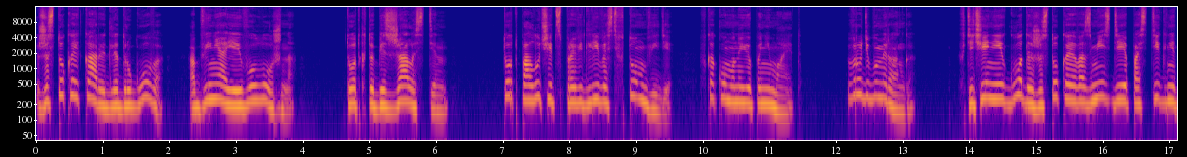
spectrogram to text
жестокой кары для другого, обвиняя его ложно. Тот, кто безжалостен, тот получит справедливость в том виде, в каком он ее понимает. Вроде бумеранга. В течение года жестокое возмездие постигнет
